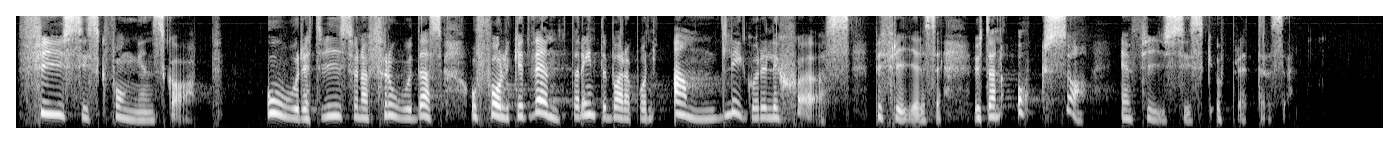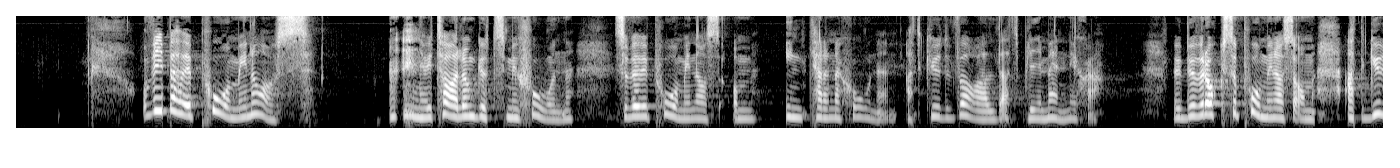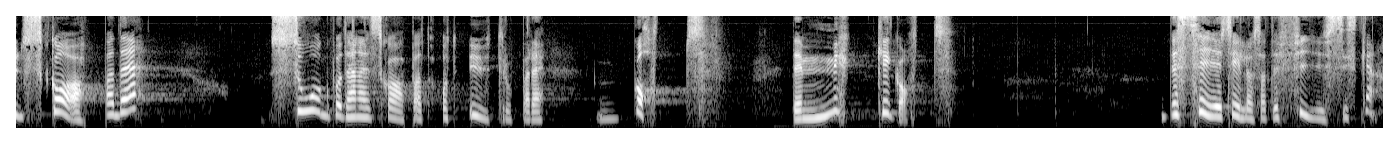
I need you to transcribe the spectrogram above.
fysisk fångenskap. Orättvisorna frodas och folket väntar inte bara på en andlig och religiös befrielse utan också en fysisk upprättelse. Och vi behöver påminna oss, när vi talar om Guds mission, så behöver vi påminna oss om inkarnationen, att Gud valde att bli människa. Men vi behöver också påminna oss om att Gud skapade, såg på det han hade skapat och utropade gott. Det är mycket gott. Det säger till oss att det fysiska,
